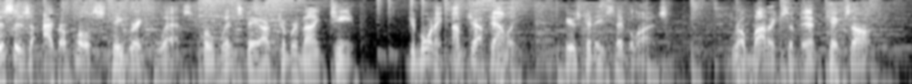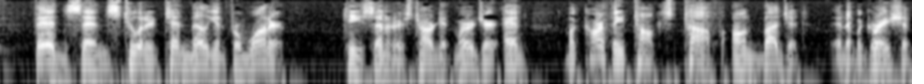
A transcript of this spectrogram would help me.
This is AgriPulse Daybreak West for Wednesday, October 19th. Good morning. I'm Jeff Daly. Here's today's headlines. Robotics event kicks off. Fed sends 210 million for water. Key senators target merger and McCarthy talks tough on budget and immigration.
